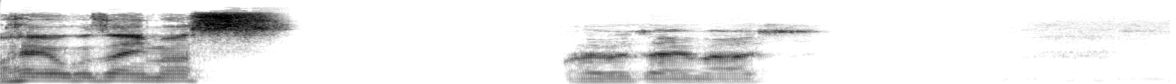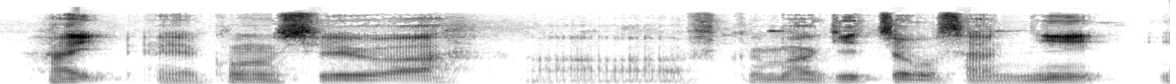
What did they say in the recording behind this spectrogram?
おはようございます。おはようございます。はい、えー今週はあー福間議長さんにえ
